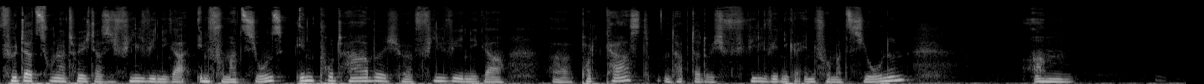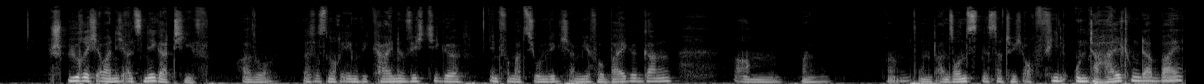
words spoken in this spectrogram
führt dazu natürlich, dass ich viel weniger Informationsinput habe. Ich höre viel weniger äh, Podcast und habe dadurch viel weniger Informationen. Ähm, spüre ich aber nicht als negativ. Also es ist noch irgendwie keine wichtige Information wirklich an mir vorbeigegangen. Ähm, man, ja, und ansonsten ist natürlich auch viel Unterhaltung dabei.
